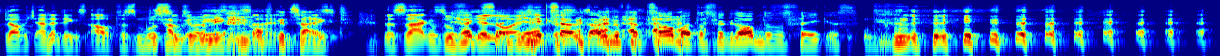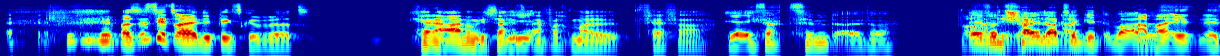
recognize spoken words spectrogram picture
glaube ich allerdings auch. Das muss das haben so sie gewesen sein. aufgezeigt. Das, das sagen so Hexe, viele Leute. Die Hexe hat uns alle nur verzaubert, dass wir glauben, dass es fake ist. Was ist jetzt euer Lieblingsgewürz? Keine Ahnung, ich sage jetzt einfach mal Pfeffer. Ja, ich sag Zimt, Alter. Boah, ey, so ein Chai Latte geht über alles. Aber ey,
